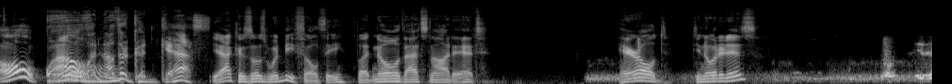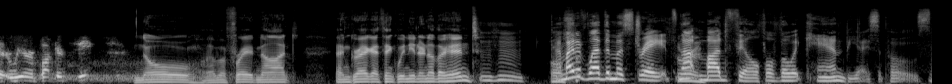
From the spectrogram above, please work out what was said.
Oh, wow. Oh, another good guess. Yeah, because those would be filthy. But no, that's not it. Harold, do you know what it is? Is it rear bucket seats? No, I'm afraid not. And Greg, I think we need another hint. hmm Oh, I might have led them astray. It's not mud filth, although it can be, I suppose.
